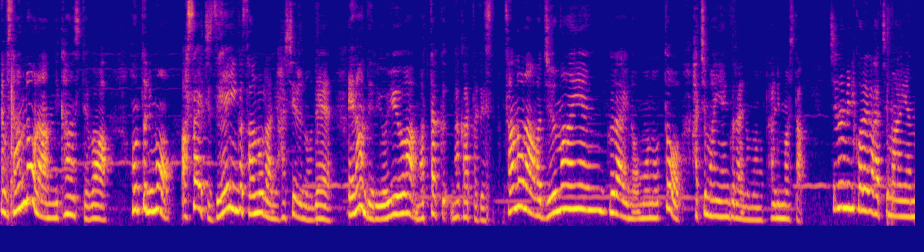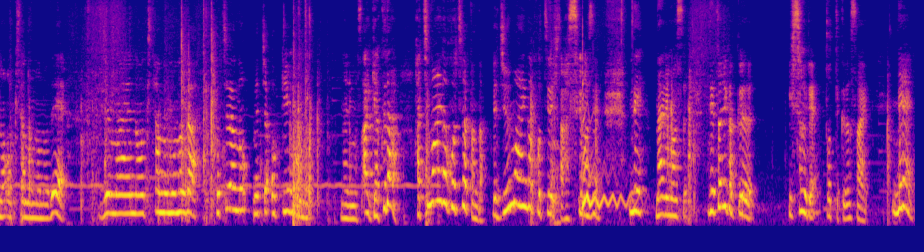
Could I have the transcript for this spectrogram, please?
でもサンローランに関しては、本当にもう朝一全員がサンローランに走るので、選んでる余裕は全くなかったです。サンローランは10万円ぐらいのものと8万円ぐらいのものとありました。ちなみにこれが8万円の大きさのもので、10万円の大きさのものが、こちらのめっちゃ大きい方になります。あ、逆だ !8 万円がこっちだったんだ。で、10万円がこっちでした。すいません。で、なります。で、とにかく、急いで取ってください。で、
